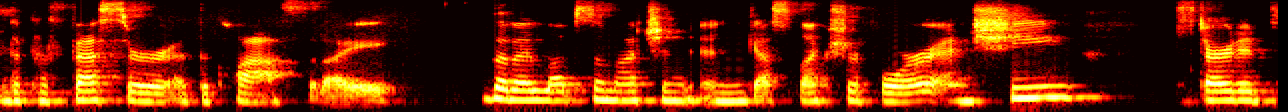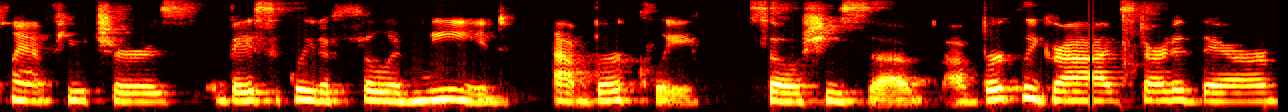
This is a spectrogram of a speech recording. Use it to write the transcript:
the professor at the class that I that I love so much and, and guest lecture for, and she started Plant Futures basically to fill a need at Berkeley so she's a, a Berkeley grad, started there.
